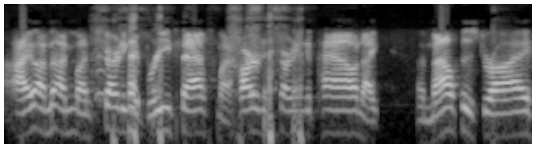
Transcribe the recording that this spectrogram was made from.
I, I'm, I'm, I'm starting to breathe fast. My heart is starting to pound. I, my mouth is dry.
